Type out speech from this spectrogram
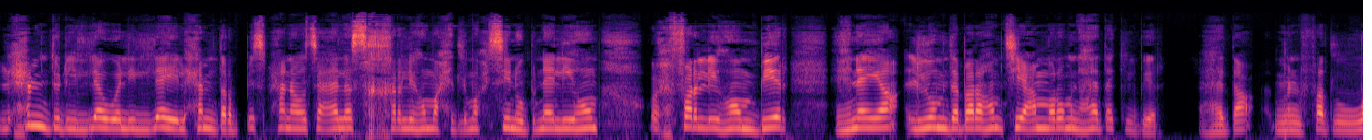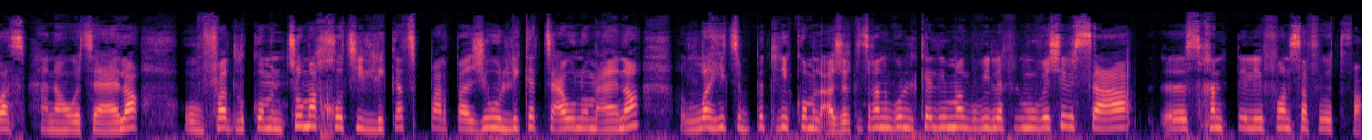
الحمد لله ولله الحمد. ربي سبحانه وتعالى سخر لهم واحد المحسن وبنى ليهم وحفر لهم بير. هنايا اليوم دابا راهم تيعمروا من هذاك البير. هذا من فضل الله سبحانه وتعالى. وبفضلكم نتوما خوتي اللي كتبارطاجيو واللي كتعاونوا معنا. الله يثبت لكم الأجر. كنت غنقول الكلمة قبيلة في المباشر الساعة آه، سخن التليفون صافي وطفى.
